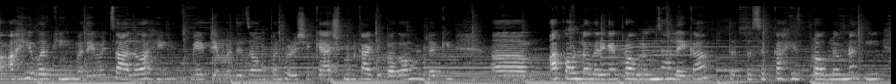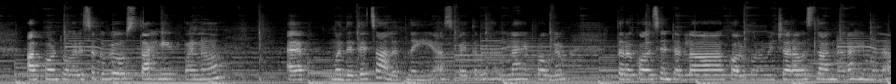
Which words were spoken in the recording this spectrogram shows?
आहे वर्किंगमध्ये म्हणजे चालू आहे. मी ए टी एममध्ये जाऊन पण थोडीशी कॅश पण काढली. बघा म्हटलं की अकाउंटला वगैरे काही प्रॉब्लेम झाला आहे का? तर तसं काहीच प्रॉब्लेम नाही. अकाउंट वगैरे सगळं व्यवस्थित आहे पण ॲपमध्ये ते चालत नाही आहे असं काहीतरी झालेलं आहे प्रॉब्लेम तर कॉल सेंटरला कॉल करून विचारावंच लागणार आहे मला.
